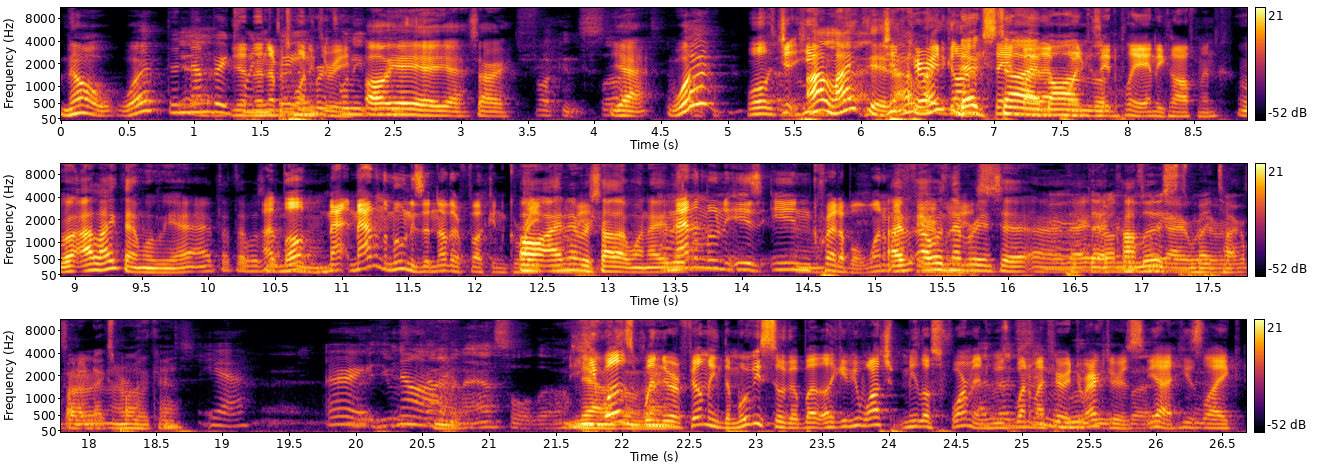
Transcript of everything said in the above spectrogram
No, what? The Yeah. number Yeah, the number 23. Oh, yeah, yeah, yeah. Sorry. Fucking sucks. Yeah. What? Well, J- he, I liked it. Jim Carrey had gone Next insane by time that point on because he had to play Andy Kaufman. Well, I like that movie. I, I thought that was. I love movie. Ma- Man on the Moon is another fucking great. Oh, I never saw that one. I, Man on the Moon is mm. incredible. One of my I, favorite I was never movies. into uh, that, that, that on the list. guy We might talk about it next podcast. Yeah. All right. He was no. kind of an asshole though. Yeah, he was when they were filming the movie still good, but like if you watch Milos Forman, who's I've one of my favorite movie, directors, but, yeah, he's yeah. like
